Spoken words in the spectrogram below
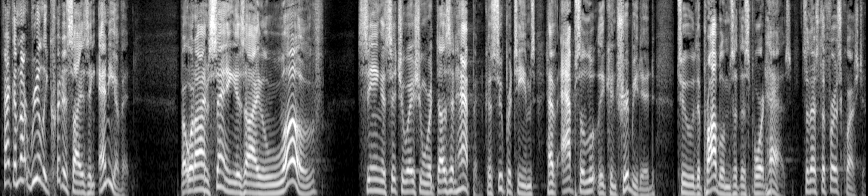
In fact, I'm not really criticizing any of it. But what I'm saying is, I love seeing a situation where it doesn't happen because super teams have absolutely contributed to the problems that the sport has. So that's the first question.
